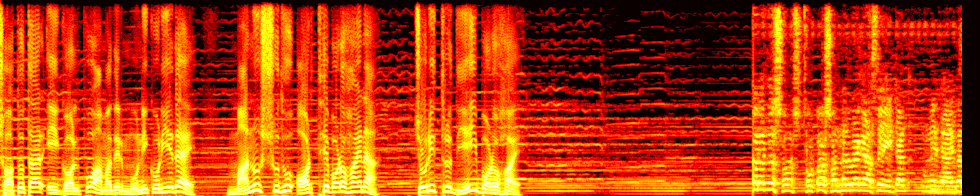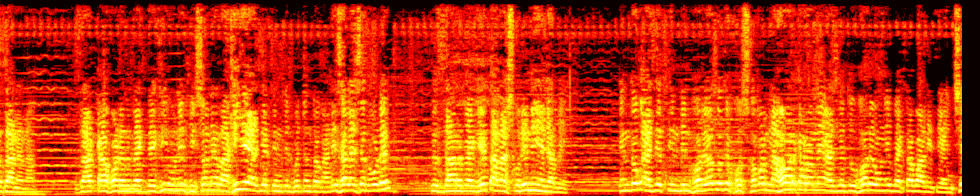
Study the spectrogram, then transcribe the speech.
সততার এই গল্প আমাদের মনে করিয়ে দেয় মানুষ শুধু অর্থে বড় হয় না চরিত্র দিয়েই বড় হয়। ছোট স্বর্ণের ব্যাগ আছে এটা উনি ড্রাইভার জানে না। যার কাপড়ের ব্যাগ দেখি উনি পিছনে রাখিয়ে আজকে তিন দিন পর্যন্ত গাড়ি চালাইছে রোডে যার ব্যাগে তালাশ করে নিয়ে যাবে। কিন্তু আজকে তিন দিন পরেও যদি খোঁজ খবর না হওয়ার কারণে আজকে দুপুরে উনি ব্যাগটা বাড়িতে আনছে।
